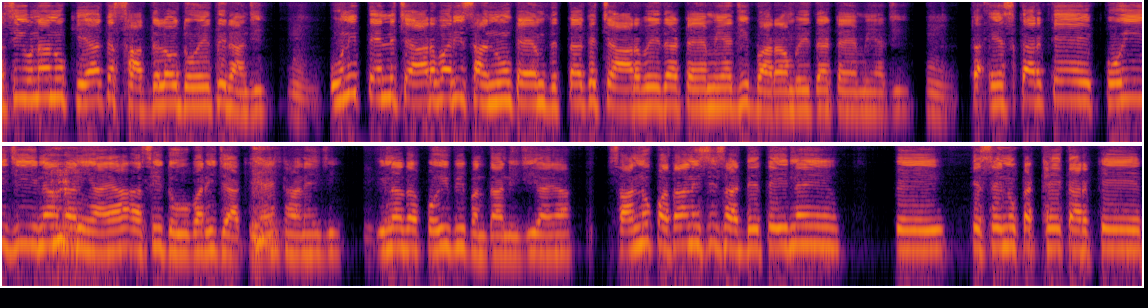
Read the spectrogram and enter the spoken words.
ਅਸੀਂ ਉਹਨਾਂ ਨੂੰ ਕਿਹਾ ਕਿ ਸੱਦ ਲਓ ਦੋਏ ਧਿਰਾਂ ਜੀ। ਉਹਨੇ ਤਿੰਨ ਚਾਰ ਵਾਰੀ ਸਾਨੂੰ ਟਾਈਮ ਦਿੱਤਾ ਕਿ 4 ਵਜੇ ਦਾ ਟਾਈਮ ਹੈ ਜੀ 12 ਵਜੇ ਦਾ ਟਾਈਮ ਹੈ ਜੀ। ਤਾਂ ਇਸ ਕਰਕੇ ਕੋਈ ਜੀ ਇਹਨਾਂ ਦਾ ਨਹੀਂ ਆਇਆ। ਅਸੀਂ ਦੋ ਵਾਰੀ ਜਾ ਕੇ ਆਏ ਥਾਣੇ ਜੀ। ਇਹਨਾਂ ਦਾ ਕੋਈ ਵੀ ਬੰਦਾ ਨਹੀਂ ਜੀ ਆਇਆ। ਸਾਨੂੰ ਪਤਾ ਨਹੀਂ ਸੀ ਸਾਡੇ ਤੇ ਇਹਨੇ ਤੇ ਕਿਸੇ ਨੂੰ ਇਕੱਠੇ ਕਰਕੇ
